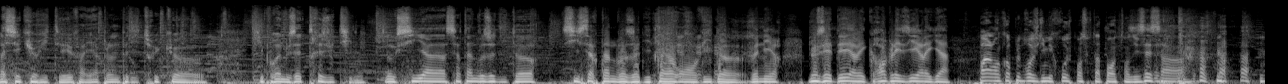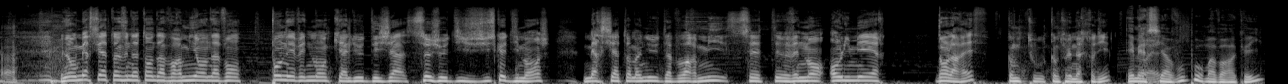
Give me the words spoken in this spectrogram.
la sécurité. Enfin, il y a plein de petits trucs euh, qui pourraient nous être très utiles. Donc s'il y a certains de vos auditeurs, si certains de vos auditeurs ont envie de venir nous aider, avec grand plaisir, les gars. Parle encore plus proche du micro, je pense qu'on t'a pas entendu. C'est ça. hein. Donc merci à toi Jonathan d'avoir mis en avant ton événement qui a lieu déjà ce jeudi jusque dimanche. Merci à toi Manu d'avoir mis cet événement en lumière dans la ref, comme, tout, comme tous les mercredis. Et merci à vous pour m'avoir accueilli.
